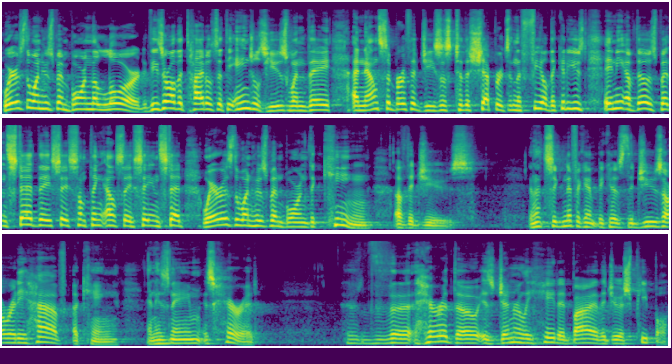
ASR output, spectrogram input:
Where's the one who's been born the Lord? These are all the titles that the angels use when they announce the birth of Jesus to the shepherds in the field. They could have used any of those, but instead they say something else. They say instead, Where is the one who's been born the King of the Jews? And that's significant because the Jews already have a king, and his name is Herod. The Herod, though, is generally hated by the Jewish people.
